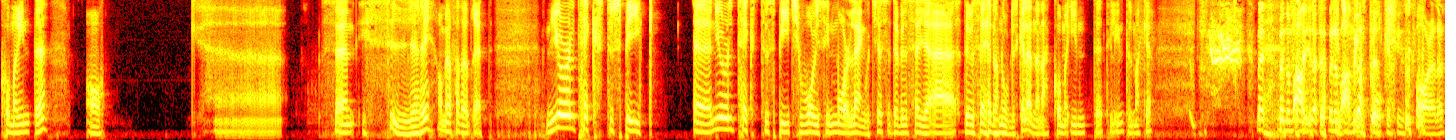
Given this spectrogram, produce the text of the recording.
kommer inte. Och sen i Siri, om jag fattat rätt. Neural text to speak eh, Neural text to speech voice in more languages, det vill säga, eh, det vill säga de nordiska länderna, kommer inte till Intel-mackar. Men, men de andra, men de andra språken finns kvar, eller?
